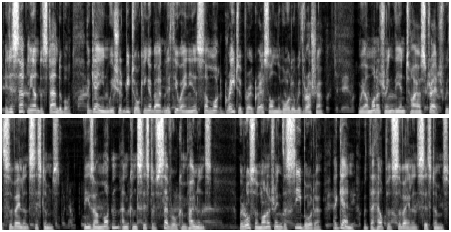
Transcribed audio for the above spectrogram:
It is certainly understandable. Again, we should be talking about Lithuania's somewhat greater progress on the border with Russia. We are monitoring the entire stretch with surveillance systems. These are modern and consist of several components. We're also monitoring the sea border, again with the help of surveillance systems.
